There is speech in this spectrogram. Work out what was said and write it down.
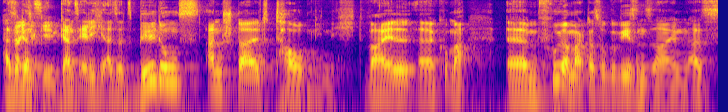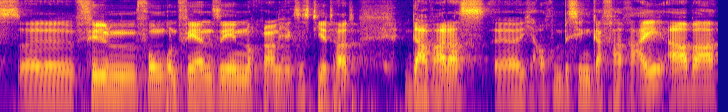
Also ganz, gehen. ganz ehrlich, also als Bildungsanstalt taugen die nicht, weil, äh, guck mal, ähm, früher mag das so gewesen sein, als äh, Film, Funk und Fernsehen noch gar nicht existiert hat. Da war das äh, ja auch ein bisschen Gafferei, aber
